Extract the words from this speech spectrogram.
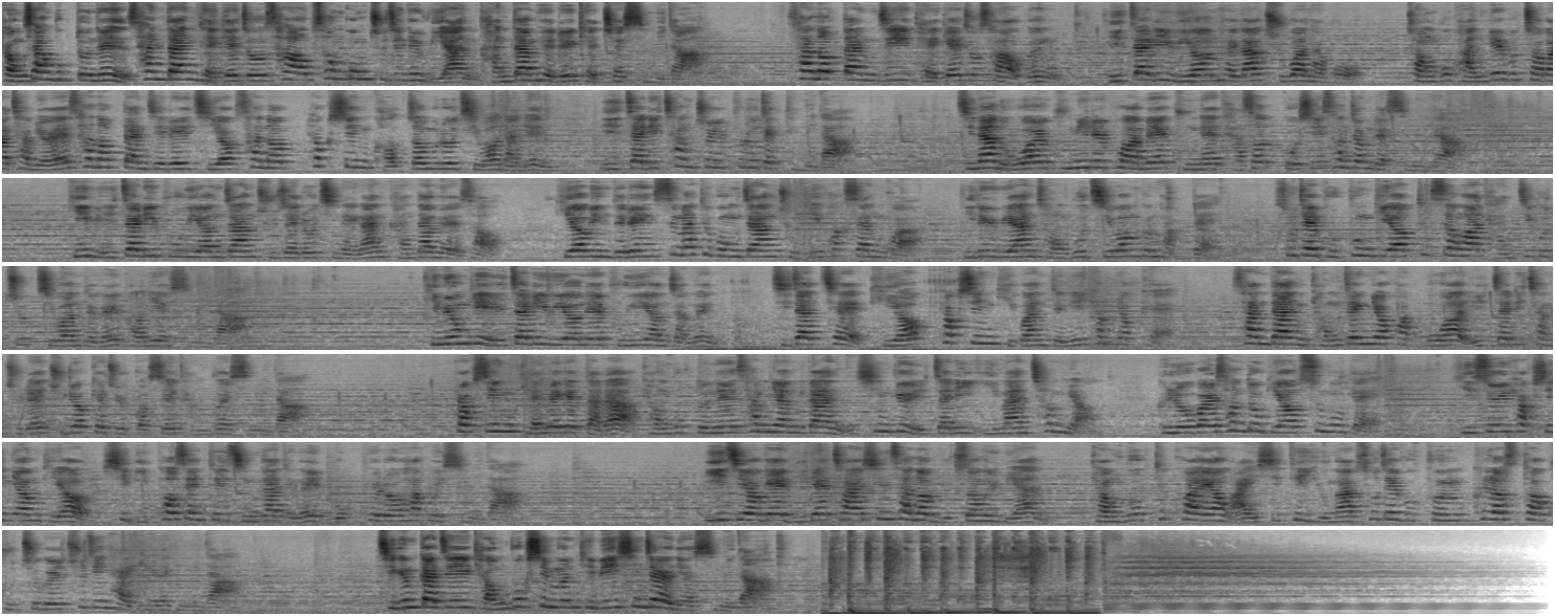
경상북도는 산단 대개조 사업 성공 추진을 위한 간담회를 개최했습니다. 산업단지 대개조 사업은 일자리위원회가 주관하고 정부 관계부처가 참여해 산업단지를 지역 산업 혁신 거점으로 지원하는 일자리 창출 프로젝트입니다. 지난 5월 구미를 포함해 국내 다섯 곳이 선정됐습니다. 김 일자리 부위원장 주재로 진행한 간담회에서 기업인들은 스마트 공장 조기 확산과 이를 위한 정부 지원금 확대, 소재 부품 기업 특성화 단지 구축 지원 등을 건의했습니다. 김용기 일자리위원회 부위원장은 지자체, 기업, 혁신기관 등이 협력해 산단 경쟁력 확보와 일자리 창출에 주력해 줄 것을 당부했습니다. 혁신 계획에 따라 경북도는 3년간 신규 일자리 2만 1000명, 글로벌 선도 기업 20개, 기술 혁신형 기업 12% 증가 등을 목표로 하고 있습니다. 이 지역의 미래차 신산업 육성을 위한 경북 특화형 ICT 융합 소재 부품 클러스터 구축을 추진할 계획입니다. 지금까지 경북신문TV 신자연이었습니다.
